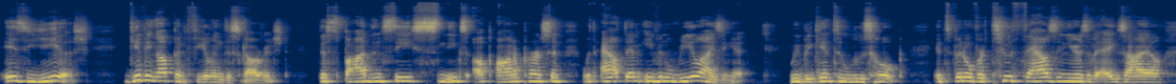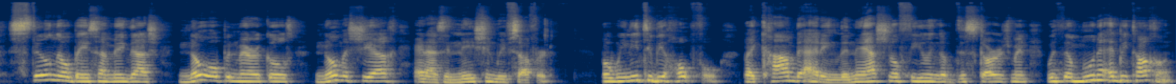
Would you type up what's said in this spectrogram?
is yiush, giving up and feeling discouraged. Despondency sneaks up on a person without them even realizing it. We begin to lose hope it's been over 2,000 years of exile, still no Beis Hamikdash, no open miracles, no Mashiach, and as a nation we've suffered. But we need to be hopeful by combating the national feeling of discouragement with Amuna and Bitachon.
